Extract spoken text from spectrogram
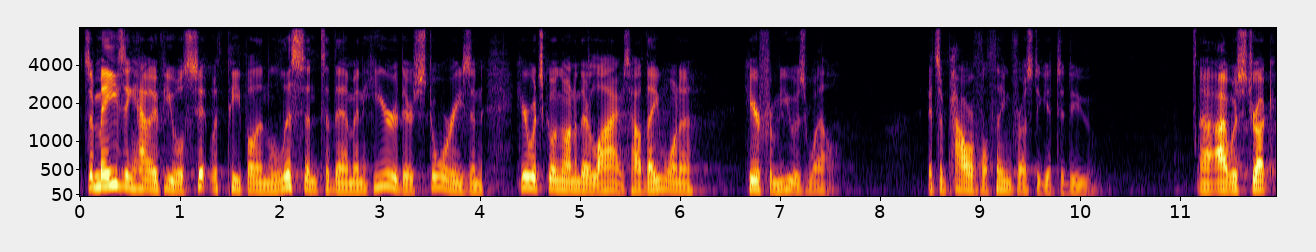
It's amazing how, if you will sit with people and listen to them and hear their stories and hear what's going on in their lives, how they want to hear from you as well. It's a powerful thing for us to get to do. Uh, I was struck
